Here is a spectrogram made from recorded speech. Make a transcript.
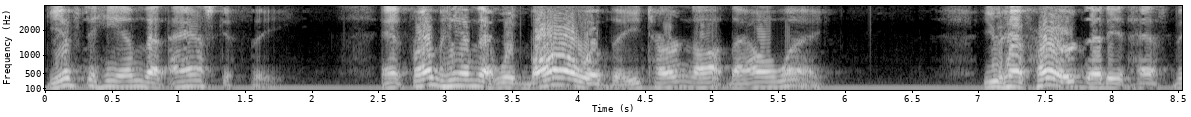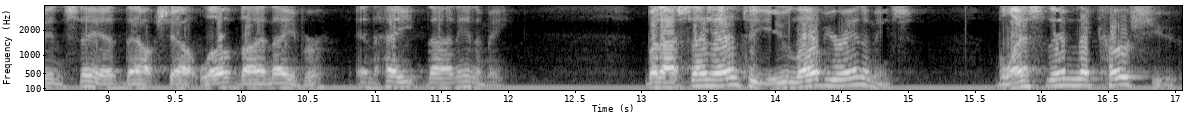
Give to him that asketh thee, and from him that would borrow of thee turn not thou away. You have heard that it hath been said, Thou shalt love thy neighbor, and hate thine enemy. But I say unto you, Love your enemies, bless them that curse you,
